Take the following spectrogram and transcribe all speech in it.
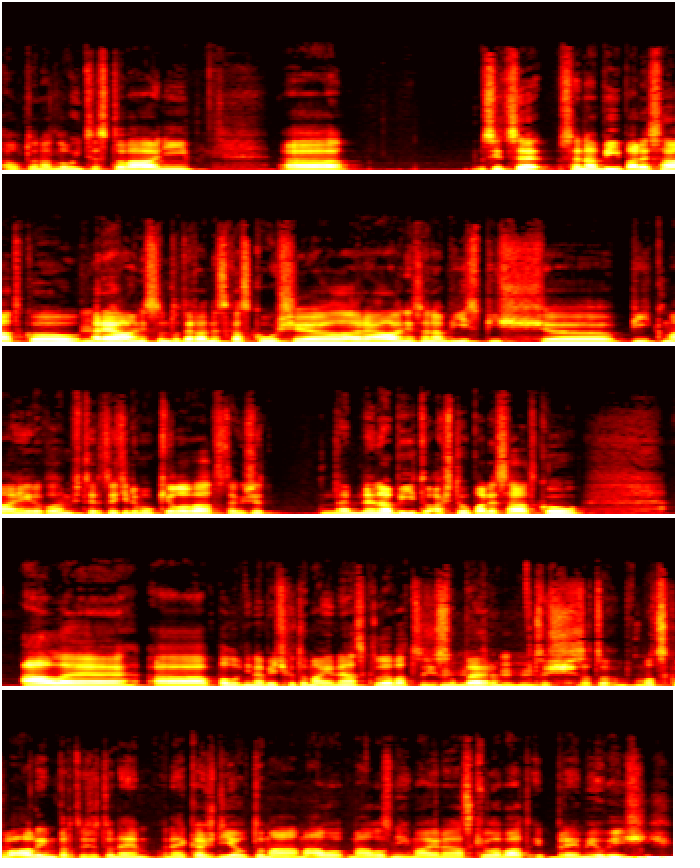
auto na dlouhé cestování. Uh, sice se nabíjí 50, mm-hmm. reálně jsem to teda dneska zkoušel a reálně se nabíjí spíš uh, pík má někde kolem 42 kW, takže ne, nenabíjí to až tou 50, ale a palubní nabíječku to má 11 kW, což je mhm, super, mm-hmm. což za to moc chválím, protože to ne, ne každý auto má, málo, málo z nich má 11 kW, i prémiovějších,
